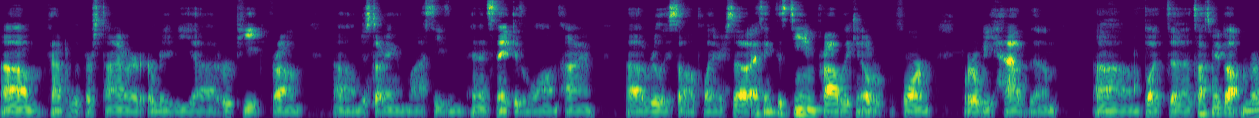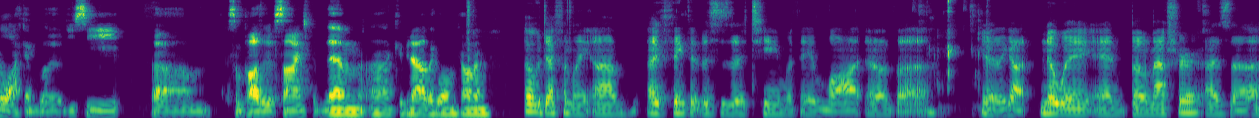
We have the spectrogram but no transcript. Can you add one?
um, kind of for the first time, or, or maybe uh, repeat from um, just starting in last season. And then Snake is a long time, uh, really solid player. So I think this team probably can overperform where we have them. Um, but uh, talk to me about Murloc and Load. Do you see um, some positive signs for them uh, keeping out of the Golden Common? Oh, definitely. Um, I think that this is a team with a lot of, uh, you know, they got No Way and Bone Masher as uh,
